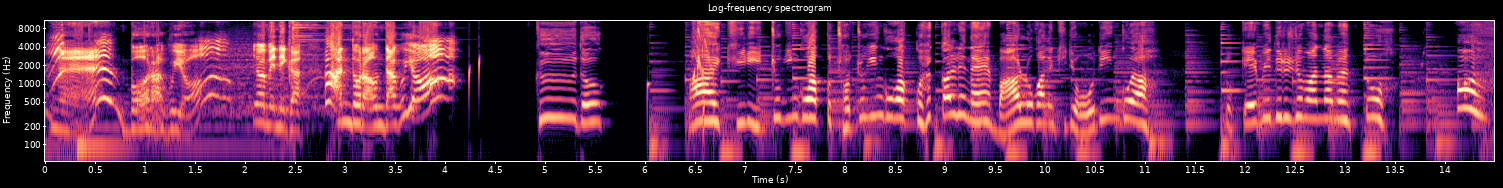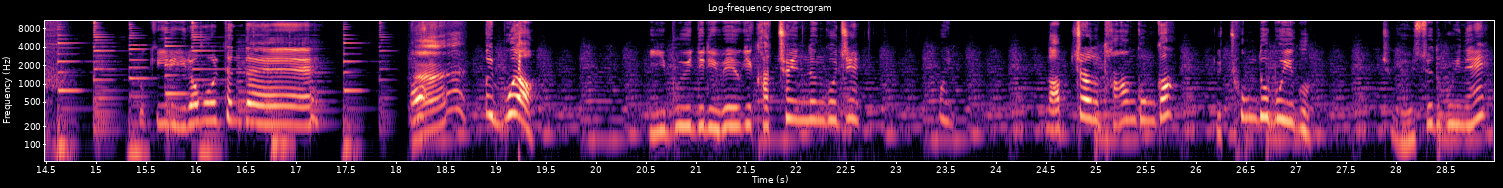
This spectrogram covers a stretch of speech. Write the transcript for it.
네? 뭐라고요? 여맨이가 안 돌아온다고요? 구독 아이 길이 이쪽인 것 같고 저쪽인 것 같고 헷갈리네 마을로 가는 길이 어디인 거야 또 깨비들이 좀 만나면 또 아휴 또 길이 잃어먹을 텐데 어? 어 이 뭐야? 이 부위들이 왜 여기 갇혀 있는 거지? 어이, 납치라도 당한 건가? 여기 총도 보이고. 저기 열쇠도 보이네?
